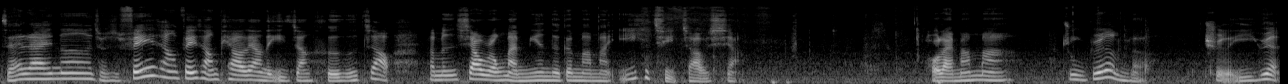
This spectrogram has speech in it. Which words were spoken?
再来呢，就是非常非常漂亮的一张合照，他们笑容满面的跟妈妈一起照相。后来妈妈住院了，去了医院。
